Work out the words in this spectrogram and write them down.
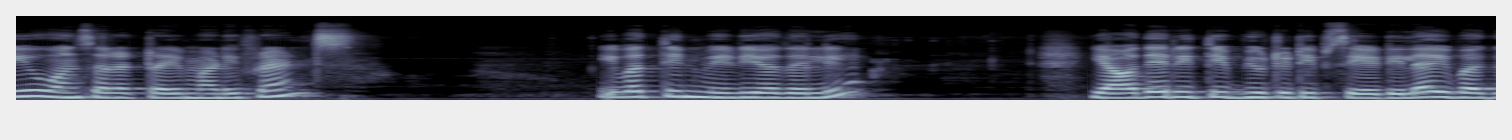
ನೀವು ಒಂದ್ಸಲ ಟ್ರೈ ಮಾಡಿ ಫ್ರೆಂಡ್ಸ್ ಇವತ್ತಿನ ವಿಡಿಯೋದಲ್ಲಿ ಯಾವುದೇ ರೀತಿ ಬ್ಯೂಟಿ ಟಿಪ್ಸ್ ಹೇಳಿಲ್ಲ. ಇವಾಗ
